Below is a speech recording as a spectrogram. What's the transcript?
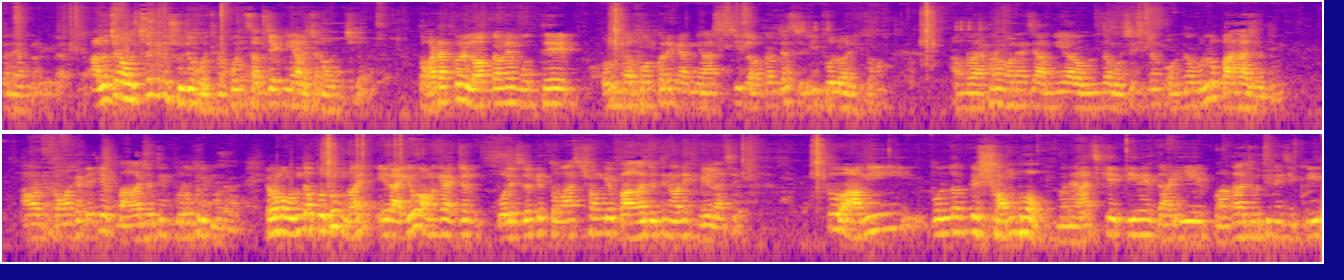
মানে আলোচনা হচ্ছিল, কিন্তু সুযোগ হচ্ছিল কোন সাবজেক্ট নিয়ে আলোচনা হচ্ছিল তো হঠাৎ করে লকডাউনের মধ্যে অরুণদা ফোন করে আমি আসছি লকডাউন জাস্ট রিলিফ হলো আর কি আমরা এখনও মনে আছে আমি আর অরুণদা বসেছিলাম, অরুণদা বলল, বাঘা যতীন আমার, তোমাকে দেখে বাঘা যতীন পুরোপুরি মনে হয়। এবং অরুণদা প্রথম নয়, এর আগেও আমাকে একজন বলেছিল কি তোমার সঙ্গে বাঘা যতীন অনেক মেল আছে। তো আমি বললাম যে সম্ভব মানে আজকের দিনে দাঁড়িয়ে বাঘা যতীনে যে বীর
